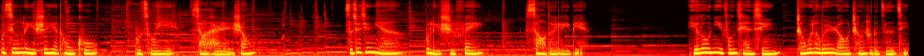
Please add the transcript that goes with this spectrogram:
不经历深夜痛哭，不足以笑谈人生。此去经年，不理是非，笑对离别。一路逆风前行，成为了温柔成熟的自己，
